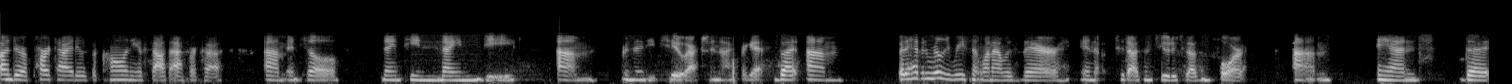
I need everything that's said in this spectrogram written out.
under apartheid it was a colony of south africa um until 1990 um, or 92 actually, I forget. But um, but it had been really recent when I was there in 2002 to 2004, um, and the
